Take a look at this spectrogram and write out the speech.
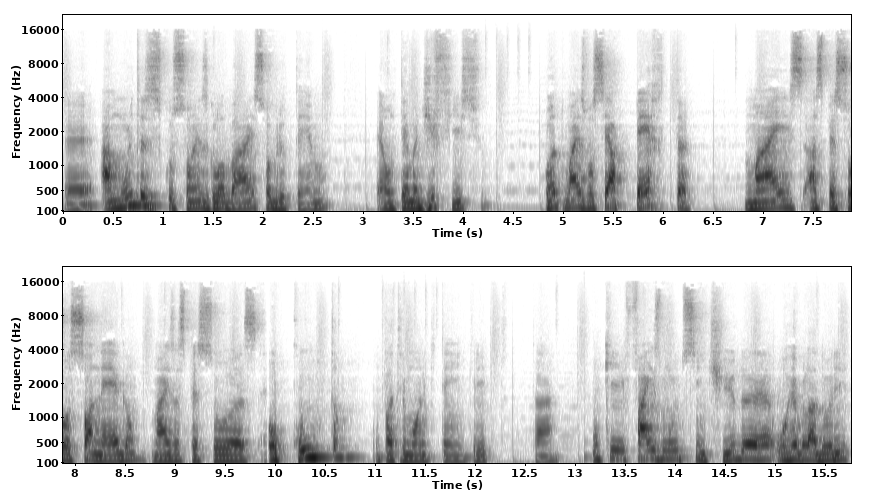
É, há muitas discussões globais sobre o tema, é um tema difícil. Quanto mais você aperta, mais as pessoas só negam, mais as pessoas ocultam o patrimônio que tem em cripto, tá? O que faz muito sentido é o regulador ir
